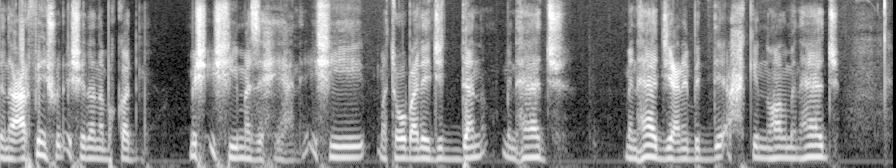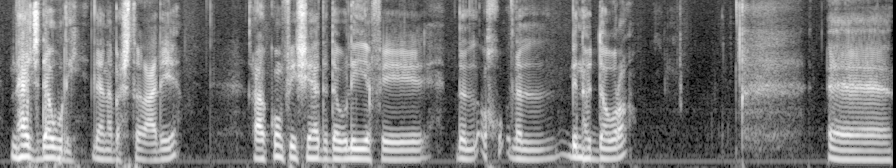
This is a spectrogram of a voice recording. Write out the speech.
لأن عارفين شو الإشي اللي أنا بقدمه. مش إشي مزح يعني إشي متعوب عليه جدا منهاج منهاج يعني بدي أحكي إنه هذا منهاج منهاج دولي اللي أنا بشتغل عليه. راح يكون في شهادة دولية في للأخ لل الدورة. أه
